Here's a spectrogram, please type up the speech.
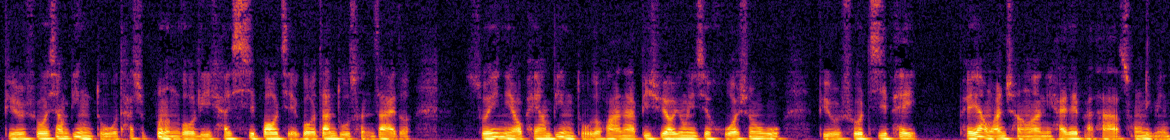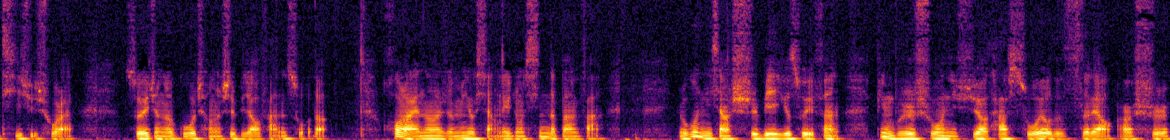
比如说像病毒，它是不能够离开细胞结构单独存在的。所以你要培养病毒的话，那必须要用一些活生物，比如说鸡胚。培养完成了，你还得把它从里面提取出来，所以整个过程是比较繁琐的。后来呢，人们又想了一种新的办法。如果你想识别一个罪犯，并不是说你需要他所有的资料，而是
